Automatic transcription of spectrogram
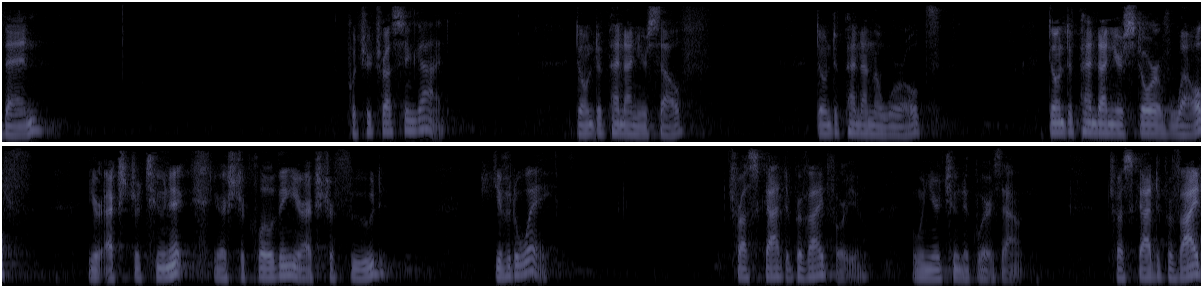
then put your trust in God. Don't depend on yourself. Don't depend on the world. Don't depend on your store of wealth, your extra tunic, your extra clothing, your extra food. Give it away. Trust God to provide for you when your tunic wears out. Trust God to provide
